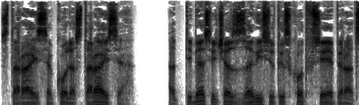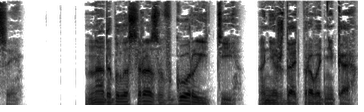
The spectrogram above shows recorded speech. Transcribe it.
Старайся, Коля, старайся. От тебя сейчас зависит исход всей операции. Надо было сразу в горы идти, а не ждать проводника.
